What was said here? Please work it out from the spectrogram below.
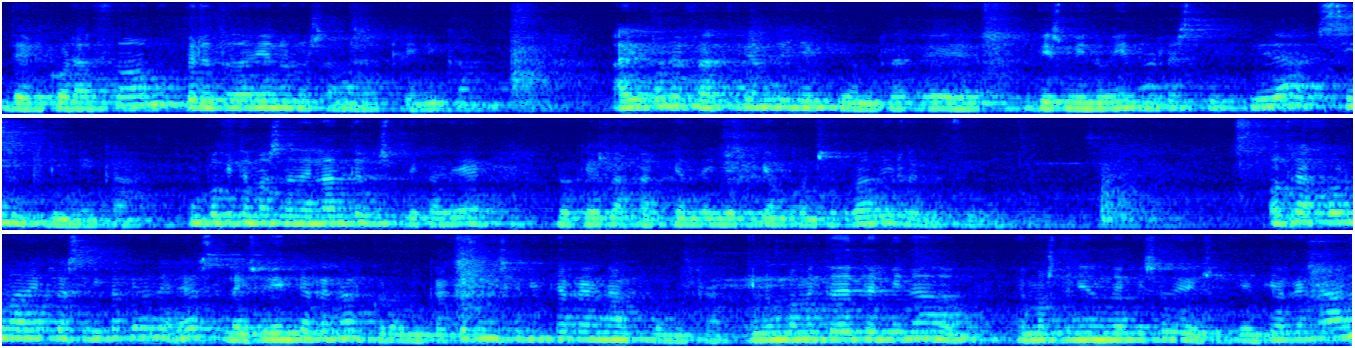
del corazón, pero todavía no nos ha dado clínica. Ahí pone fracción de eyección eh, disminuida, restringida, sin clínica. Un poquito más adelante os explicaré lo que es la fracción de eyección conservada y reducida. Otra forma de clasificación es la insuficiencia renal crónica. ¿Qué es una insuficiencia renal crónica? En un momento determinado hemos tenido un episodio de insuficiencia renal,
